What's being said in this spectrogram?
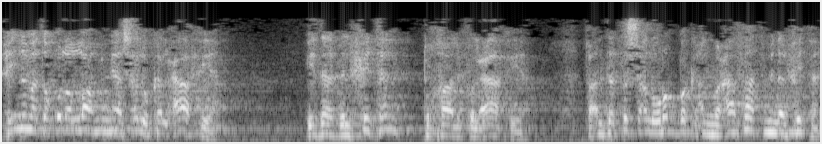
حينما تقول اللهم إني أسألك العافية إذا بالفتن تخالف العافية. فأنت تسأل ربك المعافاة من الفتن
